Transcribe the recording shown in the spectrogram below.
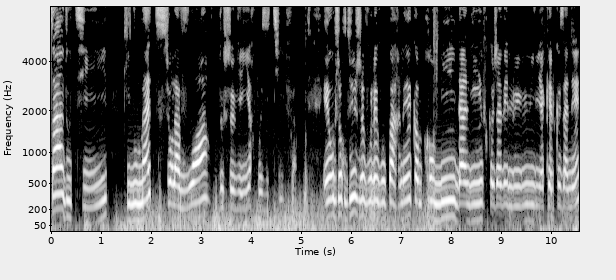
tas d'outils qui nous mettent sur la voie de ce vieillir positif. Et aujourd'hui, je voulais vous parler, comme promis, d'un livre que j'avais lu il y a quelques années,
